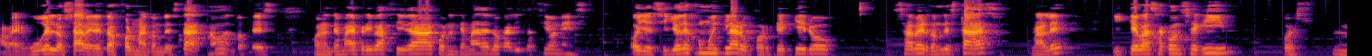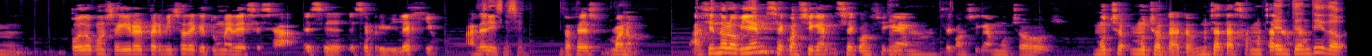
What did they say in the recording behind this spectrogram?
a ver, Google lo sabe de todas formas dónde estás, ¿no? Entonces, con el tema de privacidad, con el tema de localizaciones, oye, si yo dejo muy claro por qué quiero saber dónde estás, ¿vale? Y qué vas a conseguir, pues mm, puedo conseguir el permiso de que tú me des ese, ese privilegio, ¿vale? Sí, sí, sí. Entonces, bueno, haciéndolo bien se consiguen, se consiguen, se consiguen muchos, muchos, muchos datos, muchas tasas, muchas Entendido.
